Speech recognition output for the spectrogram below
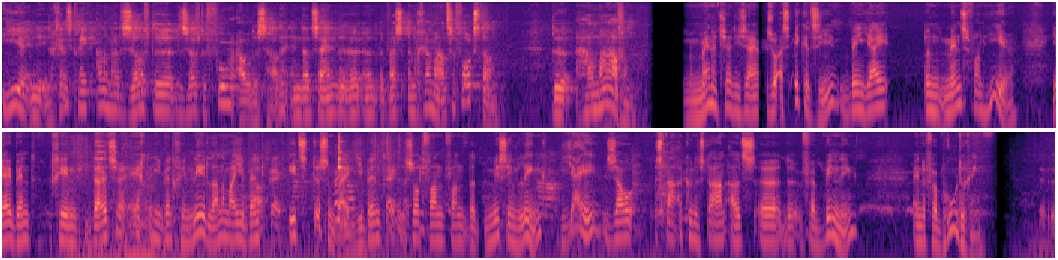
hier in de, in de grensstreek allemaal dezelfde, dezelfde voorouders hadden. En dat zijn de, het was een Germaanse volkstam, de Hamaven. Mijn manager die zei, zoals ik het zie, ben jij een mens van hier. Jij bent geen Duitser echt en je bent geen Nederlander, maar je bent iets tussenbij. Je bent een soort van, van dat missing link. Jij zou sta, kunnen staan als uh, de verbinding en de verbroedering. Uh,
